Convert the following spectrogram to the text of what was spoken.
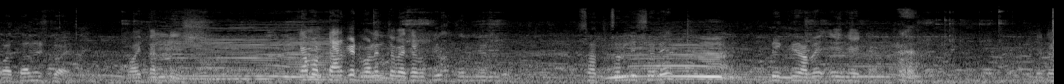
পঁয়তাল্লিশ পঁয়তাল্লিশ। কেমন টার্গেট বলেন তো বেচা বিক্রি সাতচল্লিশ হলে বিক্রি হবে এই যে এটা। এটা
